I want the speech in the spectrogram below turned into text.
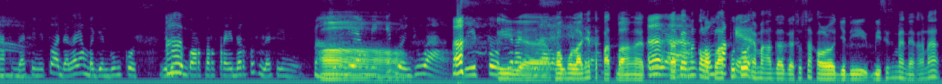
Ah. sebelah sini tuh adalah yang bagian bungkus. Jadi Ah. supporter trader tuh sebelah sini. Ah. Jadi dia yang bikin, gue yang jual. Gitu kira-kira. Iya, formulanya tepat banget. Iya. Tapi emang kalau pelaku ya. tuh emang agak-agak susah kalau jadi bisnismen ya karena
